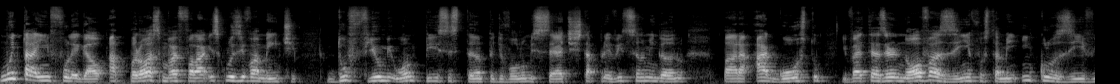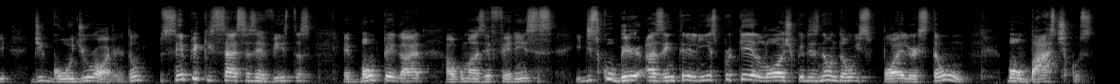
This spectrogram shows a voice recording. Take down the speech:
Muita info legal. A próxima vai falar exclusivamente do filme One Piece Stamped volume 7. Está previsto, se não me engano, para agosto. E vai trazer novas infos também, inclusive de Gold Roger. Então sempre que saem essas revistas é bom pegar algumas referências e descobrir as entrelinhas. Porque lógico, eles não dão spoilers tão bombásticos.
